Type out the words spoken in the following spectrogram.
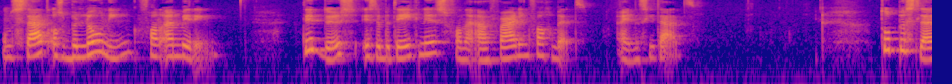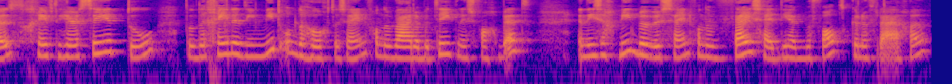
ontstaat als beloning van aanbidding. Dit dus is de betekenis van de aanvaarding van gebed. Einde citaat. Tot besluit geeft de Heer Seyed toe dat degenen die niet op de hoogte zijn van de ware betekenis van gebed en die zich niet bewust zijn van de wijsheid die het bevat, kunnen vragen:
